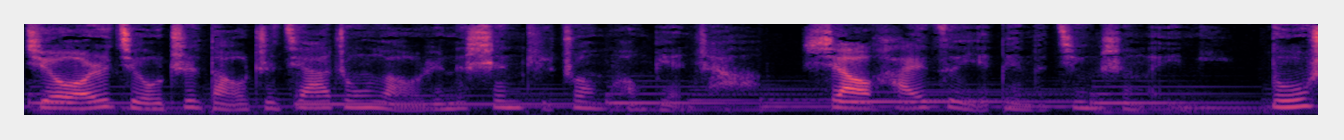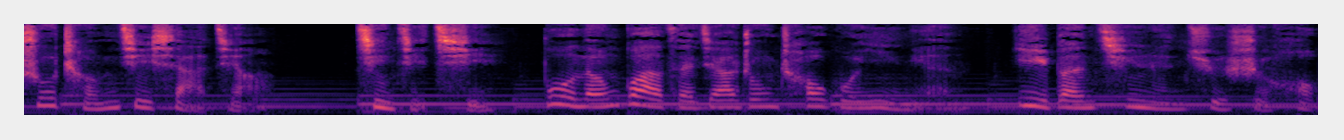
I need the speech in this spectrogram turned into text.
久而久之，导致家中老人的身体状况变差，小孩子也变得精神萎靡，读书成绩下降。禁忌期不能挂在家中超过一年。一般亲人去世后，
